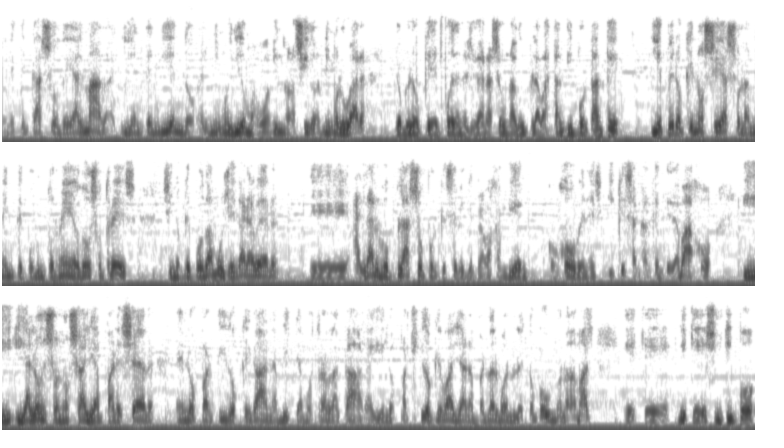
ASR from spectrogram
en este caso de Almada, y entendiendo el mismo idioma o habiendo nacido en el mismo lugar, yo creo que pueden llegar a ser una dupla bastante importante y espero que no sea solamente por un torneo, dos o tres, sino que podamos llegar a ver eh, a largo plazo porque se ve que trabajan bien con jóvenes y que sacan gente de abajo. Y, Alonso no sale a aparecer en los partidos que ganan, viste, a mostrar la cara y en los partidos que vayan a perder, bueno, les tocó uno nada más, este, viste, es un tipo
